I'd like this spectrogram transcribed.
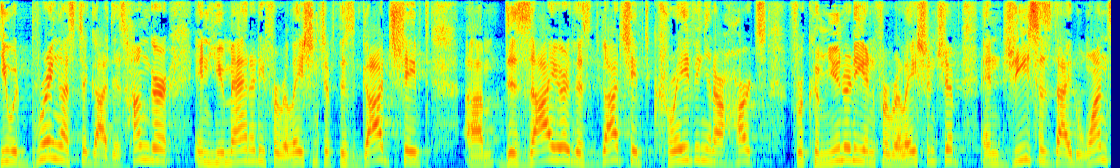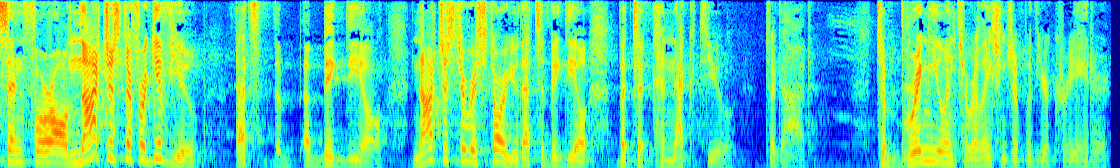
He would bring us to God. This hunger in humanity for relationships, this God shaped um, desire, this God shaped craving in our hearts for community and for relationship. And Jesus died once and for all, not just to forgive you. That's a big deal. Not just to restore you, that's a big deal, but to connect you to God, to bring you into relationship with your Creator,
